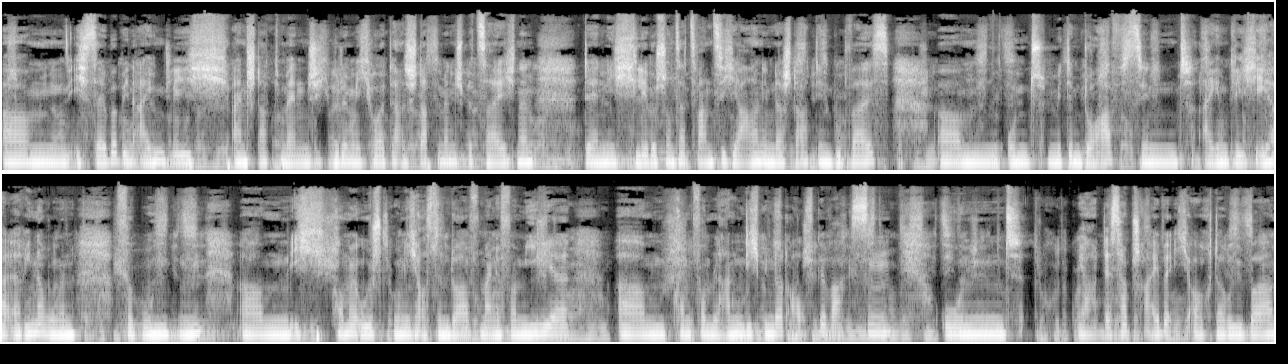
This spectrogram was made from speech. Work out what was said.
Ähm, ich selber bin eigentlich ein Stadtmensch. Ich würde mich heute als Stadtmensch bezeichnen, denn ich lebe schon seit 20 Jahren in der Stadt in Budweis. Ähm, und mit dem Dorf sind eigentlich eher Erinnerungen verbunden. Ähm, ich komme ursprünglich aus dem Dorf, meine Familie ähm, kommt vom Land, ich bin dort aufgewachsen und ja, deshalb schreibe ich auch darüber.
